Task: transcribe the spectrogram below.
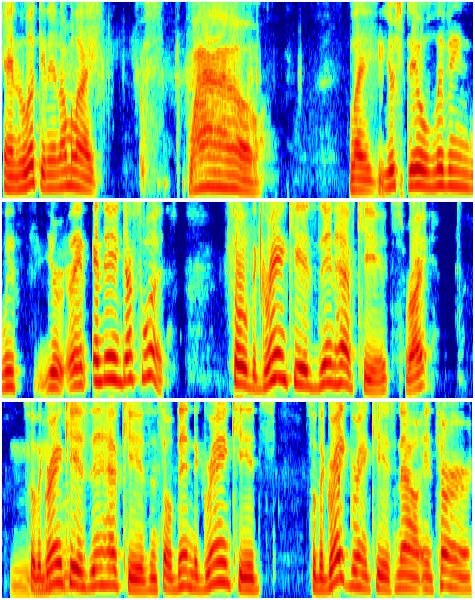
and looking and I'm like, wow, like you're still living with your and, and then guess what? So the grandkids didn't have kids, right? So the Mhm. grandkids didn't have kids, and so then the grandkids, so the great grandkids now in turn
